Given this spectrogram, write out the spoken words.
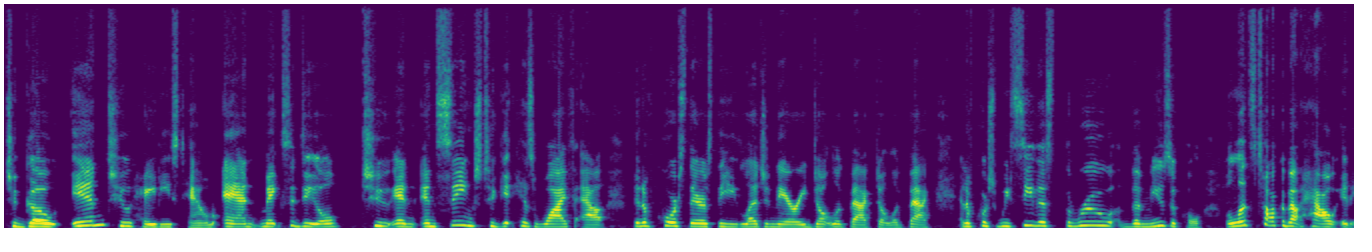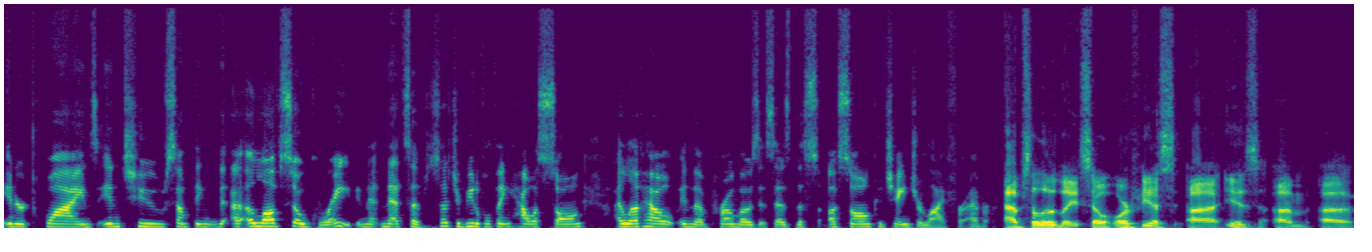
to go into Hadestown and makes a deal to and and sings to get his wife out. Then of course there's the legendary don't look back don't look back. And of course we see this through the musical. Well let's talk about how it intertwines into something a love so great. And, that, and that's a, such a beautiful thing how a song i love how in the promos it says this a song could change your life forever. Absolutely. So orpheus uh, is um, uh,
